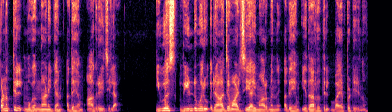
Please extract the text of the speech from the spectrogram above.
പണത്തിൽ മുഖം കാണിക്കാൻ അദ്ദേഹം ആഗ്രഹിച്ചില്ല. യു എസ് വീണ്ടും ഒരു രാജവാഴ്ചയായി മാറുമെന്ന് അദ്ദേഹം യഥാർത്ഥത്തിൽ ഭയപ്പെട്ടിരുന്നു.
